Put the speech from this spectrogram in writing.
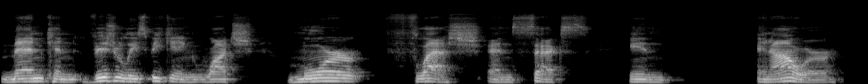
men can, visually speaking, watch more flesh and sex in an hour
